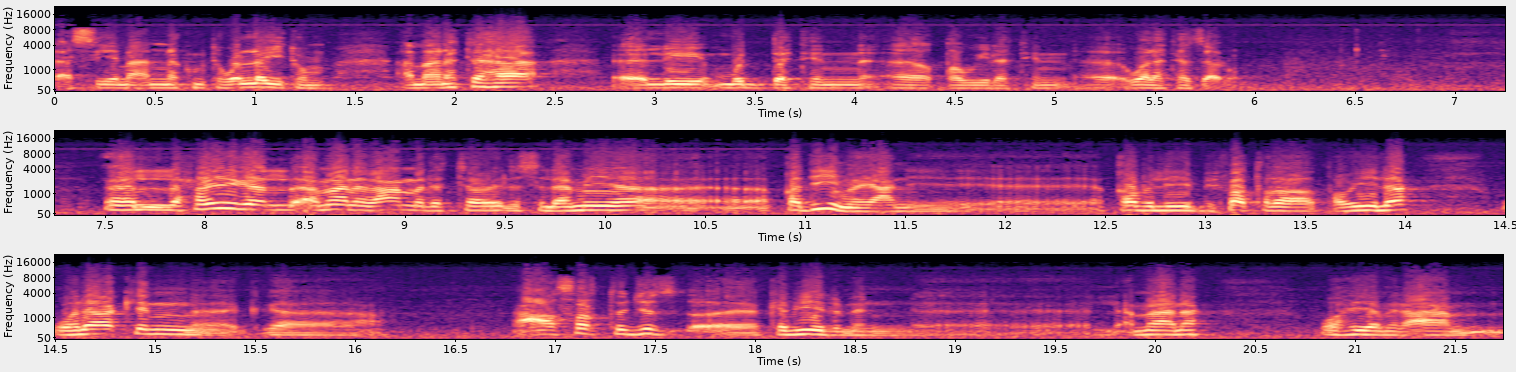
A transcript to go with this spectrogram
لا سيما أنكم توليتم أمانتها لمدة طويلة ولا تزالون. الحقيقة الأمانة العامة للتوعية الإسلامية آه، قديمة يعني آه، قبلي بفترة طويلة ولكن عاصرت جزء آه، كبير من الأمانة وهي من عام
